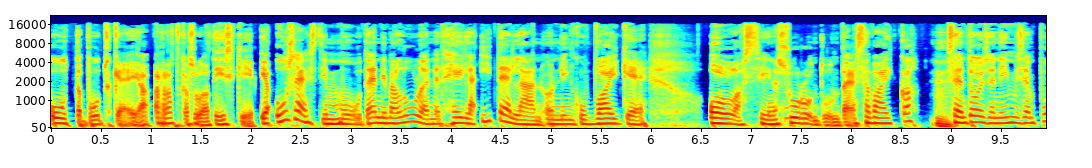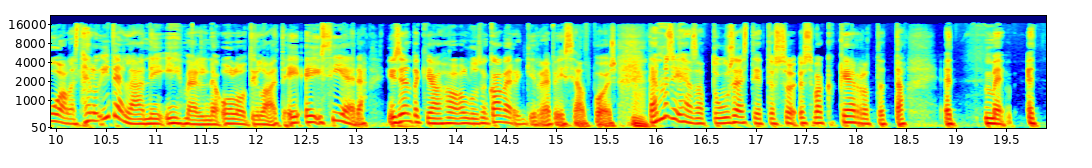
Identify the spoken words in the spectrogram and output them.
uutta putkea ja ratkaisua tiskiin. Ja useasti muuten, niin mä luulen, että heillä itsellään on niinku vaikea olla siinä surun tunteessa vaikka mm. sen toisen ihmisen puolesta. Heillä on itsellään niin ihmeellinen olotila, että ei, ei siedä. Niin sen takia hän haluaa sen kaverinkin repiä sieltä pois. Mm. Tämmöisiä sattuu useasti, että jos, jos vaikka kerrot, että, että, me, että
